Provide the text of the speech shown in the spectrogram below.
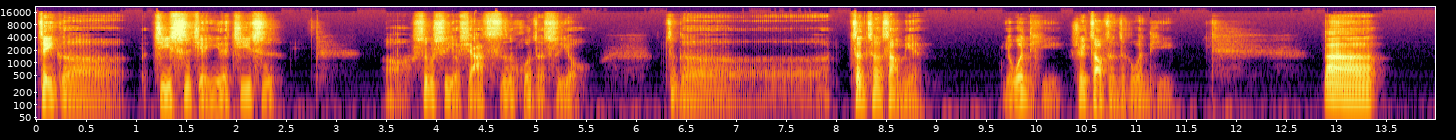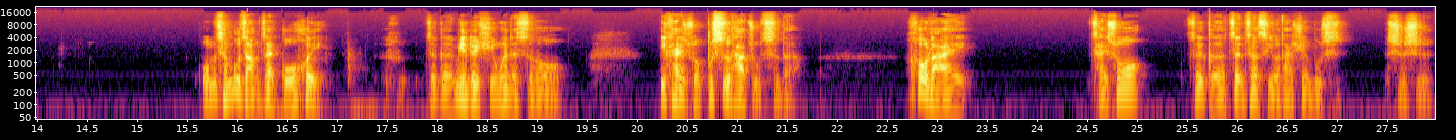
这个机师检疫的机制啊，是不是有瑕疵，或者是有这个政策上面有问题，所以造成这个问题。那我们陈部长在国会这个面对询问的时候，一开始说不是他主持的，后来才说这个政策是由他宣布实实施，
